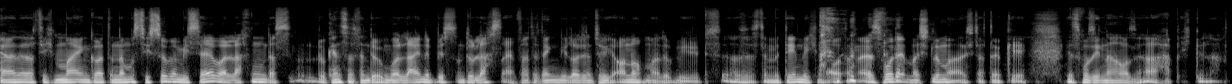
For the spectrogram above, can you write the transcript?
Ja, da dachte ich, mein Gott, und dann musste ich so über mich selber lachen, dass du kennst das, wenn du irgendwo alleine bist und du lachst einfach, da denken die Leute natürlich auch nochmal, was ist denn mit dämlichen Worten? es wurde immer schlimmer. Ich dachte, okay, jetzt muss ich nach Hause. Ah, hab ich gelacht.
